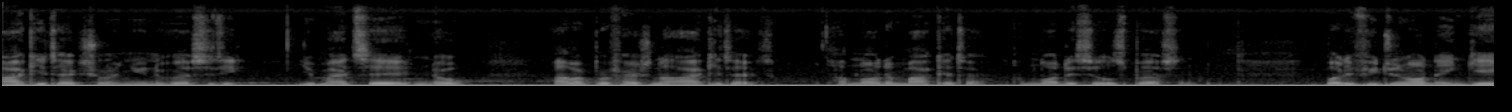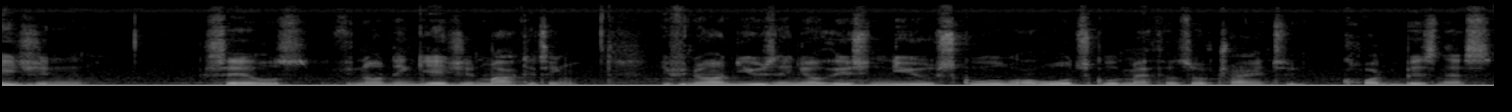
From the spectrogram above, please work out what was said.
architecture in university, you might say, No, I'm a professional architect. I'm not a marketer. I'm not a salesperson. But if you do not engage in sales, if you do not engage in marketing, if you do not use any of these new school or old school methods of trying to court business,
